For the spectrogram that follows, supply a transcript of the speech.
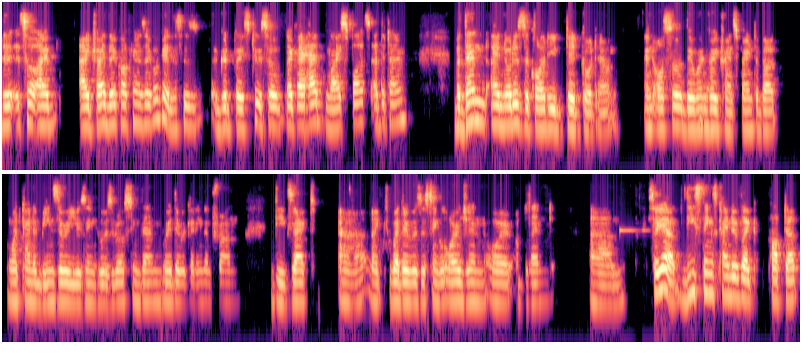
The, so I I tried their coffee and I was like, okay, this is a good place too. So like I had my spots at the time, but then I noticed the quality did go down. And also they weren't very transparent about what kind of beans they were using, who was roasting them, where they were getting them from, the exact uh like whether it was a single origin or a blend. Um so yeah, these things kind of like popped up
